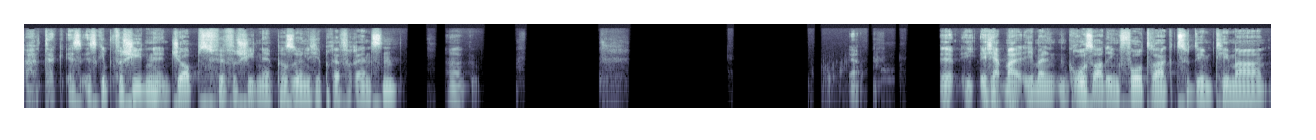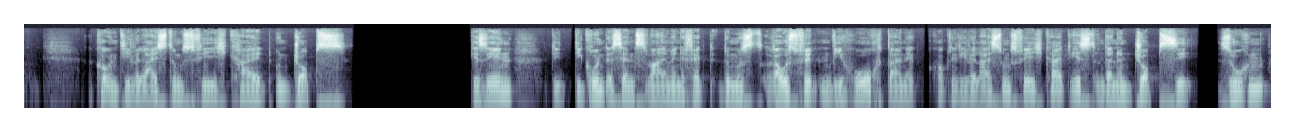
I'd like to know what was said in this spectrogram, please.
Da- Es, es gibt verschiedene Jobs für verschiedene persönliche Präferenzen. Äh, Ja. Äh, Ich, ich habe mal, ich hab mal einen großartigen Vortrag zu dem Thema kognitive Leistungsfähigkeit und Jobs gesehen. Die, die Grundessenz war im Endeffekt, du musst rausfinden, wie hoch deine kognitive Leistungsfähigkeit ist und dann einen Job suchen,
